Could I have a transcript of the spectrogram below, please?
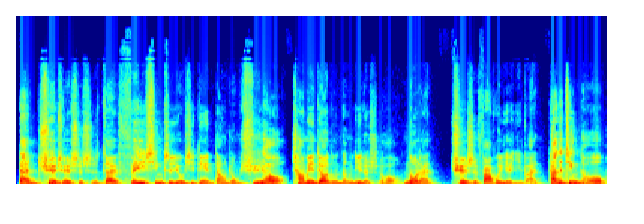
但确确实实在非心智游戏电影当中需要场面调度能力的时候，诺兰。确实发挥也一般，他的镜头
